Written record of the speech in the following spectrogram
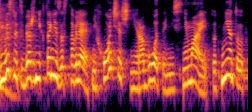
смысле тебя же никто не заставляет. Не хочешь, не работай, не снимай. Тут тут нету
